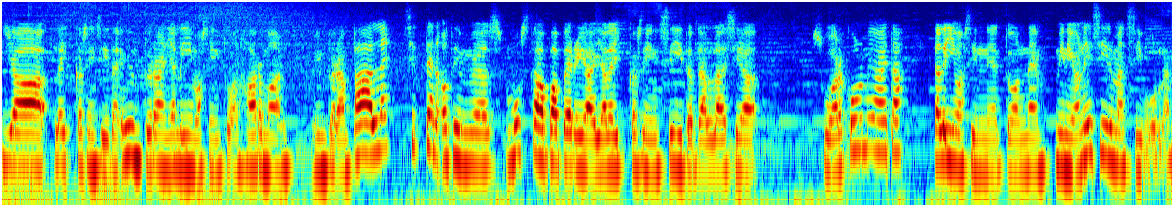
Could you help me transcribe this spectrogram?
ja leikkasin siitä ympyrän ja liimasin tuon harmaan ympyrän päälle. Sitten otin myös mustaa paperia ja leikkasin siitä tällaisia suorakulmioita ja liimasin ne tuonne minionin silmän sivulle.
